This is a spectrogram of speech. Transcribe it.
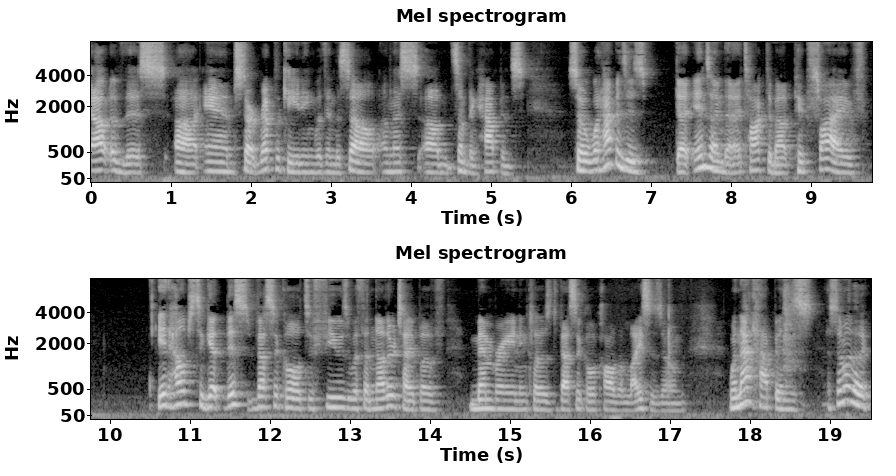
out of this uh, and start replicating within the cell unless um, something happens. So, what happens is that enzyme that I talked about, PIC5, it helps to get this vesicle to fuse with another type of membrane enclosed vesicle called a lysosome. When that happens, some of the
